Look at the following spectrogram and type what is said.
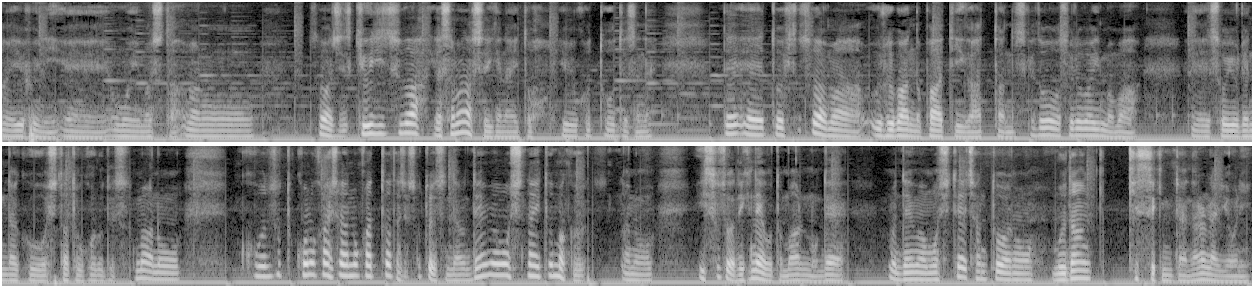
いうふうに、え、思いました。あのーすなわち休日は休まなくちゃいけないということですね。で、えーと、一つは、まあ、ウルフバンのパーティーがあったんですけどそれは今、まあえー、そういう連絡をしたところです。まあ、あのこずっとこの会社の方たちはちょっとですねあの電話をしないとうまくあの意思疎通ができないこともあるのでま電話もしてちゃんとあの無断欠席みたいにならないように、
